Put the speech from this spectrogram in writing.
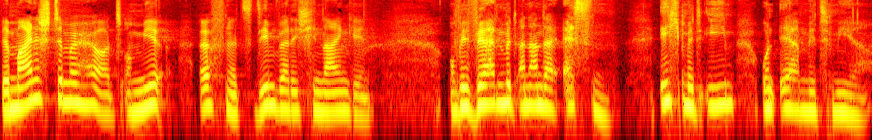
Wer meine Stimme hört und mir öffnet, dem werde ich hineingehen. Und wir werden miteinander essen. Ich mit ihm und er mit mir.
